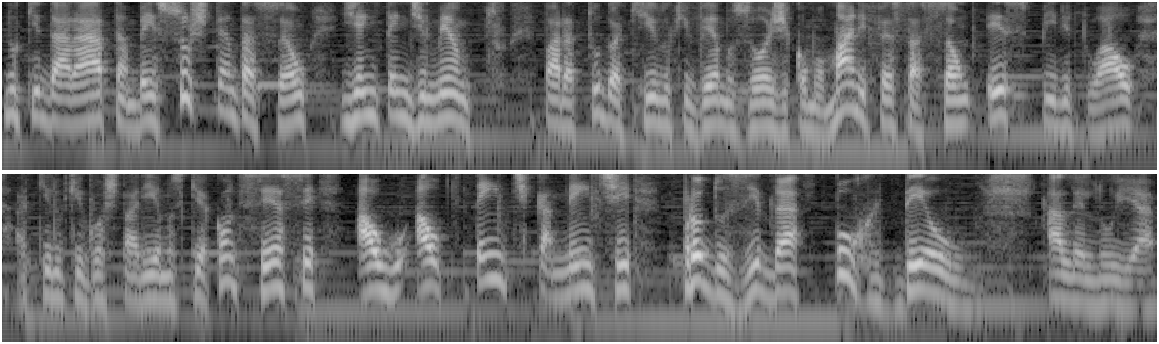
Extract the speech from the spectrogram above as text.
no que dará também sustentação e entendimento para tudo aquilo que vemos hoje como manifestação espiritual, aquilo que gostaríamos que acontecesse, algo autenticamente produzida por Deus. Aleluia.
